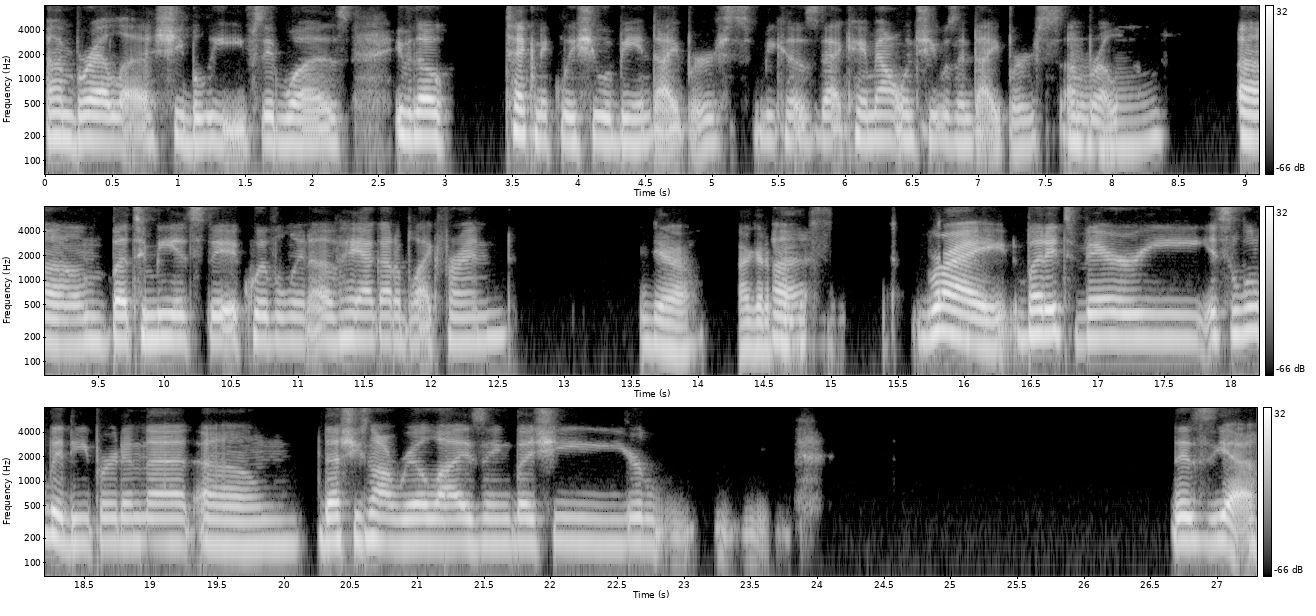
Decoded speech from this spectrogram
umbrella she believes it was even though technically she would be in diapers because that came out when she was in diapers umbrella Mm-hmm. um but to me it's the equivalent of hey i got a black friend Yeah. I get a um pass. right but it's very it's a little bit deeper than that um that she's not realizing but she you're is yeah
